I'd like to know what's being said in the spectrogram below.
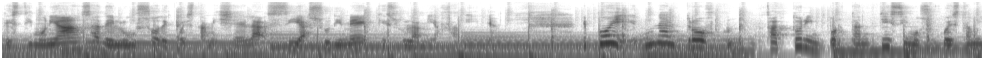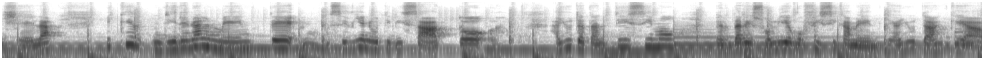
testimonianza dell'uso di questa miscela sia su di me che sulla mia famiglia. E poi un altro mm, fattore importantissimo su questa miscela è che generalmente mm, se viene utilizzato aiuta tantissimo per dare sollievo fisicamente, aiuta anche a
